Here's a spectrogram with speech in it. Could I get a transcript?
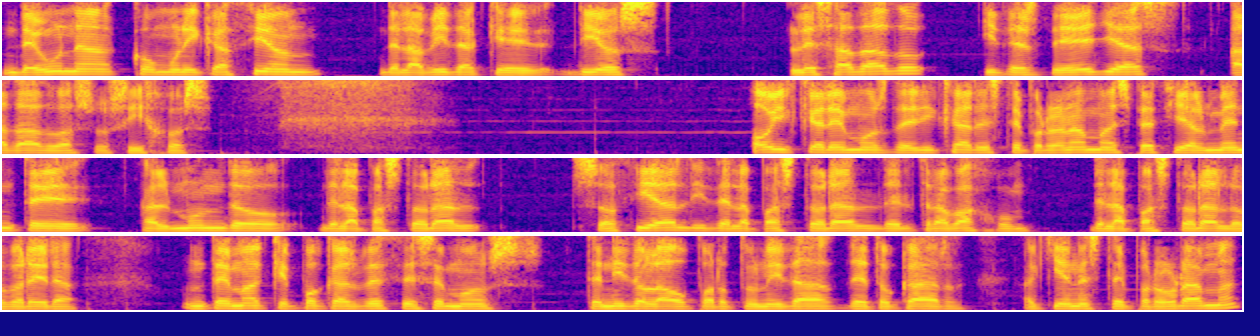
de una comunicación de la vida que Dios les ha dado y desde ellas ha dado a sus hijos. Hoy queremos dedicar este programa especialmente al mundo de la pastoral social y de la pastoral del trabajo, de la pastoral obrera, un tema que pocas veces hemos tenido la oportunidad de tocar aquí en este programa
